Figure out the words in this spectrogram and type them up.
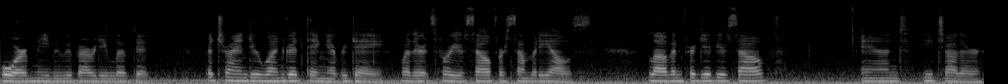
Or maybe we've already lived it. But try and do one good thing every day, whether it's for yourself or somebody else. Love and forgive yourself and each other.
